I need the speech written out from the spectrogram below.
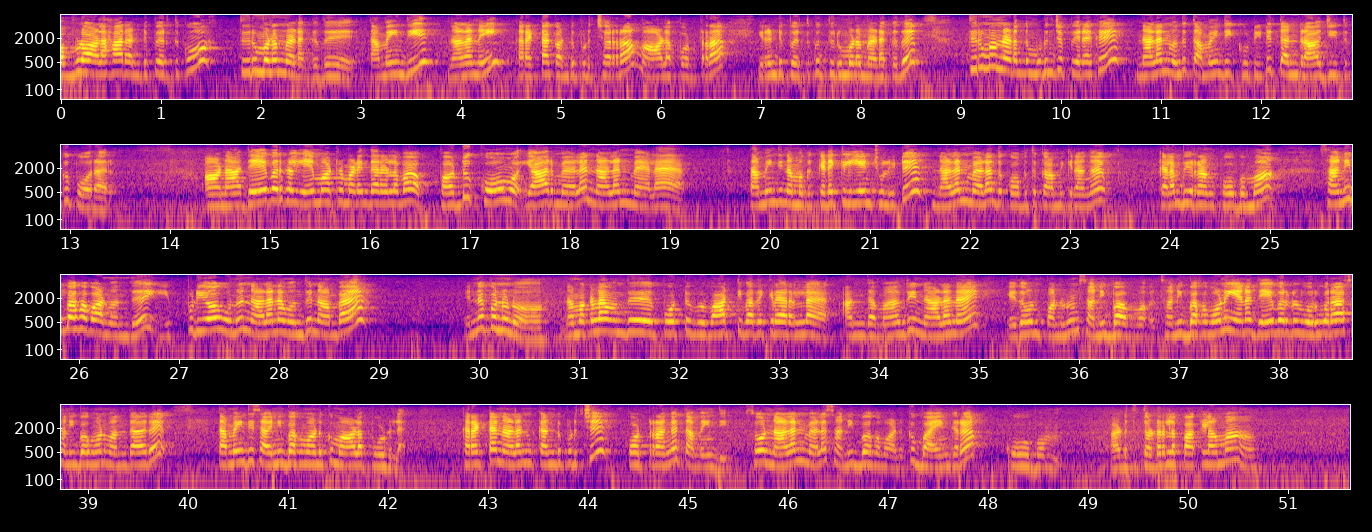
அவ்வளோ அழகாக ரெண்டு பேர்த்துக்கும் திருமணம் நடக்குது. தமைந்தி நலனை கரெக்டாக கண்டுபிடிச்சிட்றா மாலை போட்டுறா. இரண்டு பேர்த்துக்கும் திருமணம் நடக்குது. திருமணம் நடந்து முடிஞ்ச பிறகு நலன் வந்து தமைந்தி கூட்டிகிட்டு தன் ராஜ்யத்துக்கு போகிறாரு ஆனால் தேவர்கள் ஏமாற்றம் அடைந்தார்களவா? படு கோபம். யார் மேலே? நலன் மேலே. தமைந்தி நமக்கு கிடைக்கலையேன்னு சொல்லிட்டு நலன் மேலே அந்த கோபத்தை காமிக்கிறாங்க. கிளம்பிடுறாங்க கோபமாக சனி பகவான் வந்து எப்படியோ ஒன்று நலனை வந்து நாம் என்ன பண்ணணும்? நமக்கெல்லாம் வந்து போட்டு வாட்டி வதைக்கிறாரல்ல. அந்த மாதிரி நலனை ஏதோ ஒன்று பண்ணணும்னு சனி பகவான் சனி பகவானும் ஏன்னா தேவர்கள் ஒருவராக சனி பகவான் வந்தார். தமைந்தி சனி பகவானுக்கு மாலை போடல. கரெக்டாக நலன் கண்டுபிடிச்சி போட்டுறாங்க தமைந்தி. ஸோ நலன் மேலே சனி பகவானுக்கு பயங்கர கோபம். அடுத்த தொடரில் பார்க்கலாமா?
